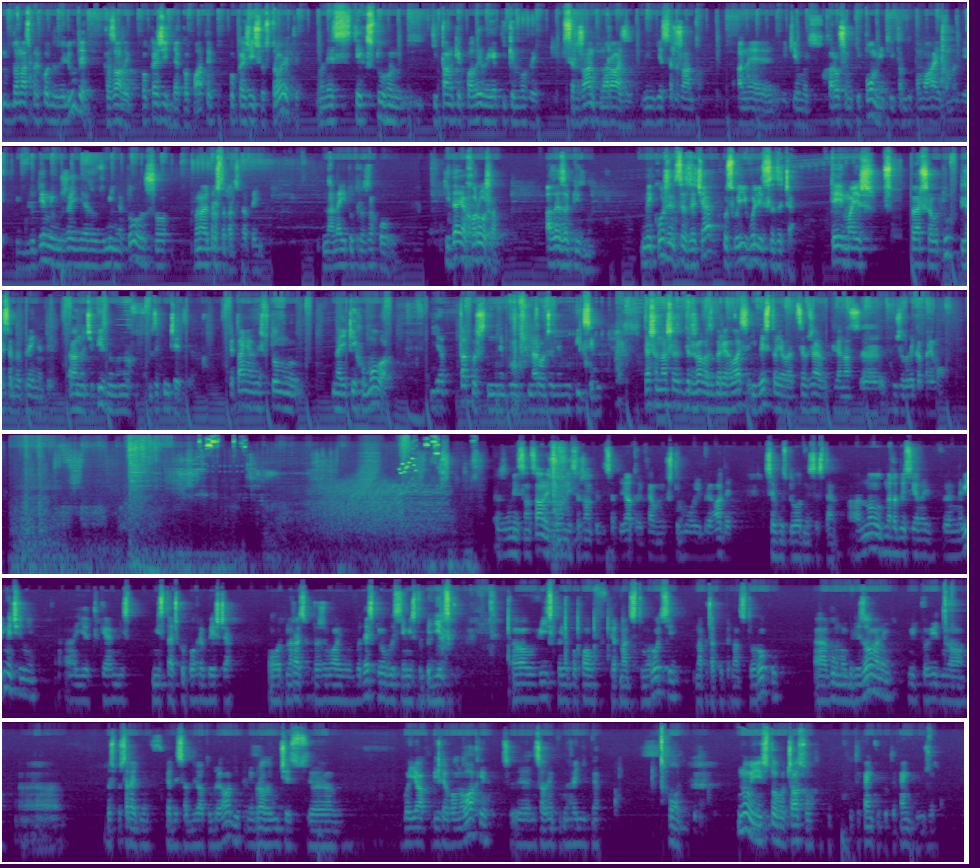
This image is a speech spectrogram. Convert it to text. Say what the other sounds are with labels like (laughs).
до нас приходили люди, казали, покажіть, де копати, покажіть, що строїти. Вони з тих стугон ті танки палили, як тільки могли. Сержант наразі, він є сержантом, а не якимось хорошим типом, який там допомагає командиру. В людини вже є розуміння того, що вона не просто так сюди приїхала. На неї тут розраховують. Ідея хороша, але запізно. Не кожен СЗЧ по своїй волі СЗЧ. Ти маєш перше отут для себе прийняти, рано чи пізно воно закінчиться. Питання лише в тому, на яких умовах. Я також не був народженим у пікселі. Те, що наша держава збереглася і вистояла, це вже для нас е, дуже велика перемога. Звони Сан Санич, головний сержант 59-ї окремої штурмової бригади Сил безпілотних систем. А, Ну, народився я на, Вінниччині, є таке міс- містечко Погребище. От, наразі проживаю в Одеській області, місто Подільськ. У військо я попав в 15-му році, на початку 15-го року. Був мобілізований, відповідно, безпосередньо в 59-ту бригаду. Ми брали участь е, в боях біля Волновахи, це Гранітне. От. Ну і з того часу потихеньку, потихеньку вже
